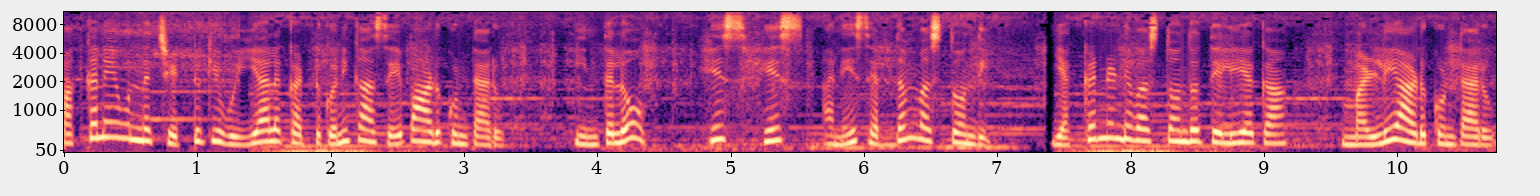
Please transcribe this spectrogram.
పక్కనే ఉన్న చెట్టుకి ఉయ్యాల కట్టుకొని కాసేపు ఆడుకుంటారు. ఇంతలో హిస్ హిస్ అనే శబ్దం వస్తోంది. ఎక్కడి నుండి వస్తోందో తెలియక మళ్ళీ ఆడుకుంటారు.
